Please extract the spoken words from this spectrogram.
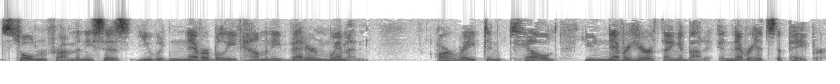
stolen from. And he says you would never believe how many veteran women are raped and killed, you never hear a thing about it. It never hits the paper.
